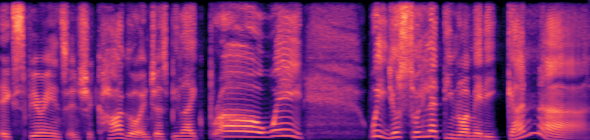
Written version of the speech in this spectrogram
experience in Chicago and just be like, "Bro, wait. Wait, yo soy latinoamericana."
